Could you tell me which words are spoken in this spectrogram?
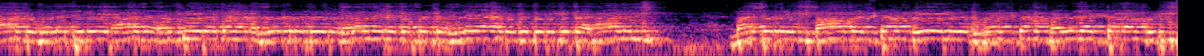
ஆண்டு குளத்திலே ராஜ கம்பீரமான தோற்றத்தோடு களமிறக்கப்பட்டு விளையாடி கொண்டிருக்கின்ற காலை மதுரை மாவட்டம் வேலூர் வட்டம் பதினெட்டாம் குடி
